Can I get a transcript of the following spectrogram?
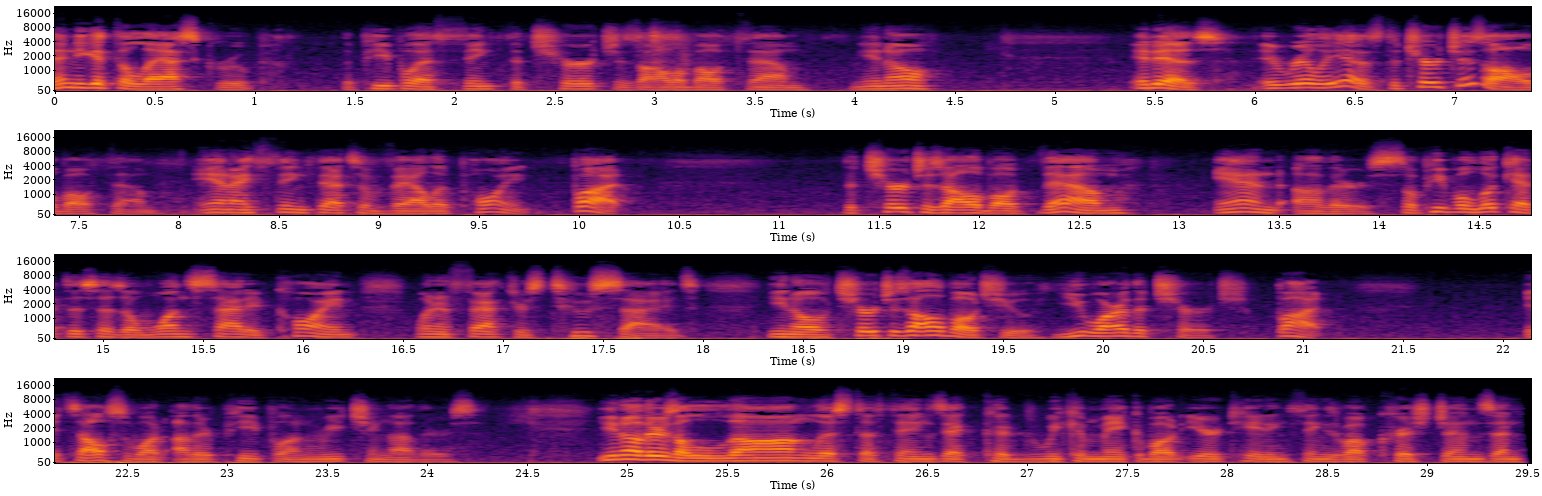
Then you get the last group, the people that think the church is all about them. You know, it is. It really is. The church is all about them. And I think that's a valid point. But the church is all about them and others. So people look at this as a one sided coin when in fact there's two sides. You know, church is all about you. You are the church. But it's also about other people and reaching others. You know, there's a long list of things that could we can make about irritating things about Christians, and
